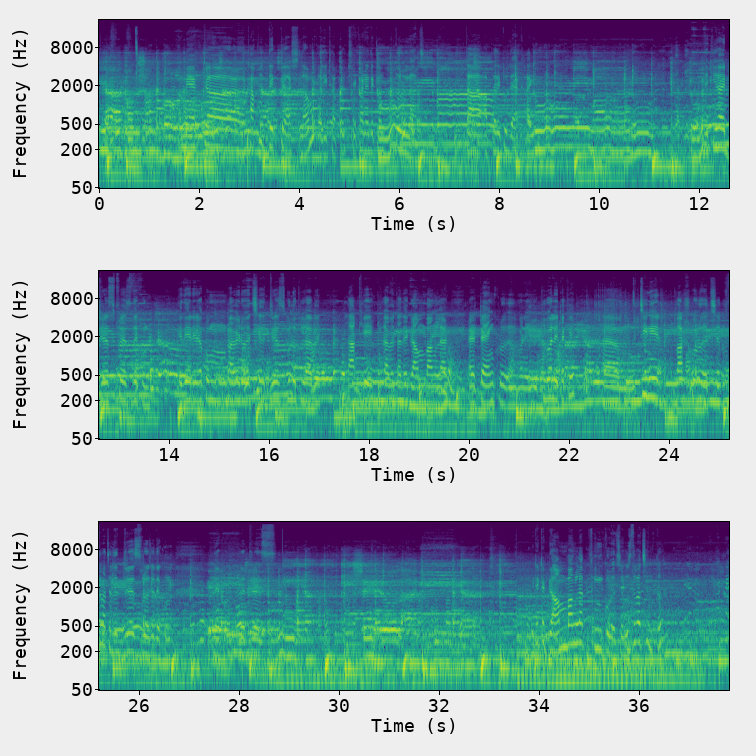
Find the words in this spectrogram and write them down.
আমি একটা ঠাকুর দেখতে আসলাম, কালী ঠাকুর। সেখানে দেখলাম পুতুল নাচ। তা আপনাদের একটু দেখাই। যে হয় ড্রেস ফ্রেস দেখুন। এদের এরকম ভাবে রয়েছে ড্রেসগুলো কীভাবে তাকে কীভাবে তাদের গ্রাম বাংলার ট্যাঙ্ক মানে কী বলে এটাকে? টিনের বাস্ক রয়েছে। বুঝতে পারছেন? ড্রেস রয়েছে, দেখুন। দেখুন ড্রেস একটা গ্রাম বাংলা থিম করেছে, বুঝতে পারছেন তো?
